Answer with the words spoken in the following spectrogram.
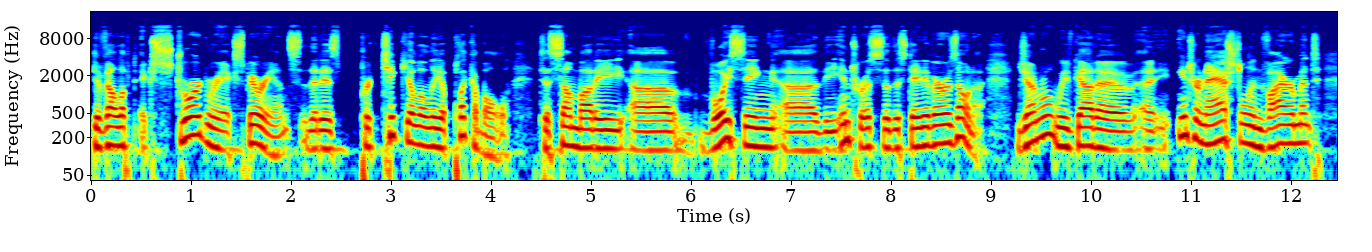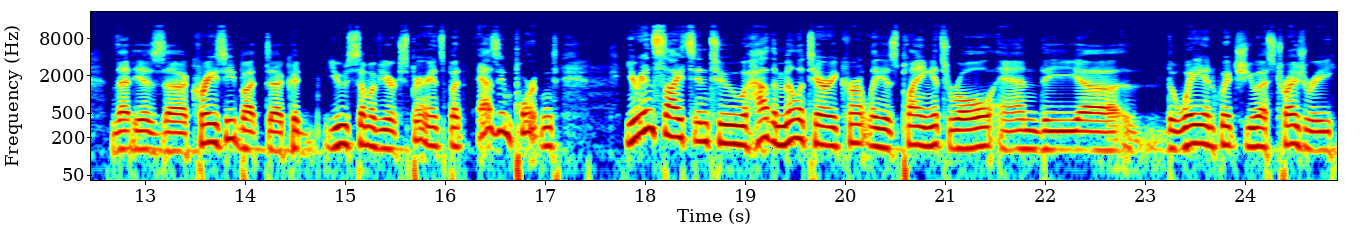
developed extraordinary experience that is particularly applicable to somebody uh, voicing uh, the interests of the state of Arizona. General, we've got an international environment that is uh, crazy, but uh, could use some of your experience. But as important, your insights into how the military currently is playing its role and the uh, the way in which U.S. Treasury,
